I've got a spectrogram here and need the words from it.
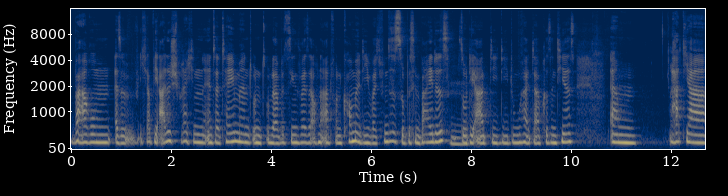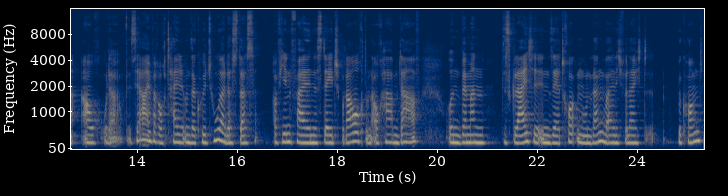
warum, also ich glaube, wir alle sprechen Entertainment und oder beziehungsweise auch eine Art von Comedy, weil ich finde, es ist so ein bisschen beides, mhm. so die Art, die, die du halt da präsentierst. Ähm, hat ja auch oder ist ja einfach auch Teil unserer Kultur, dass das auf jeden Fall eine Stage braucht und auch haben darf. Und wenn man das Gleiche in sehr trocken und langweilig vielleicht bekommt,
